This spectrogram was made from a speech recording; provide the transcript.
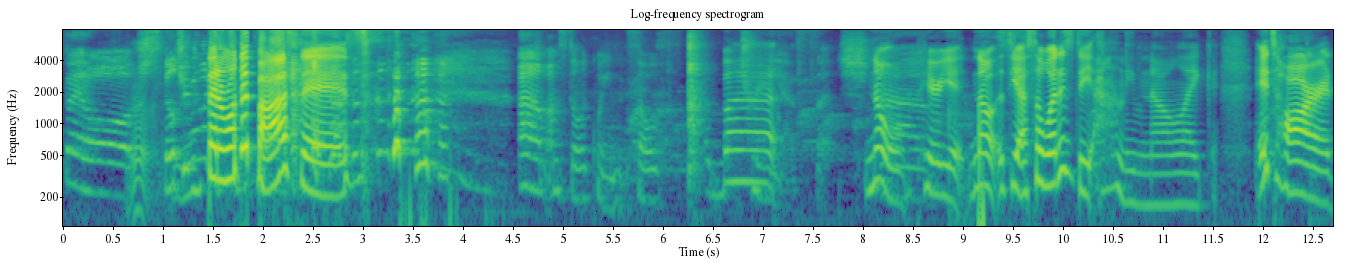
pero still treat me like Pero no te pases. um, I'm still a queen, so. But no, um, period. No, yeah. So what is date? I don't even know. Like, it's hard.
